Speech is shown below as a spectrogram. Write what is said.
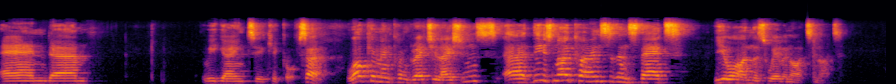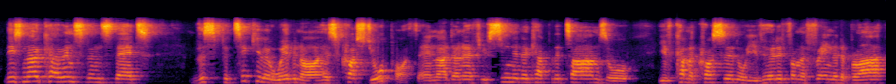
and um, we're going to kick off. So welcome and congratulations. Uh, there's no coincidence that you are on this webinar tonight. There's no coincidence that this particular webinar has crossed your path, and I don't know if you've seen it a couple of times or you've come across it or you've heard it from a friend at a bra.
